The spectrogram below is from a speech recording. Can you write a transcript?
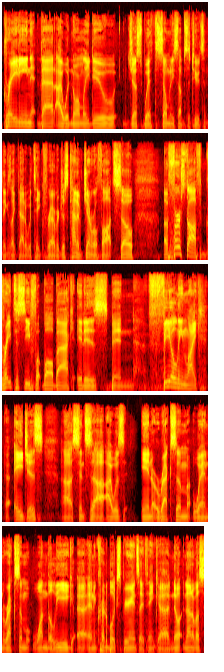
grading that I would normally do just with so many substitutes and things like that. It would take forever. Just kind of general thoughts. So, uh, first off, great to see football back. It has been feeling like uh, ages uh, since uh, I was in Wrexham when Wrexham won the league. Uh, an incredible experience. I think uh, no, none of us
